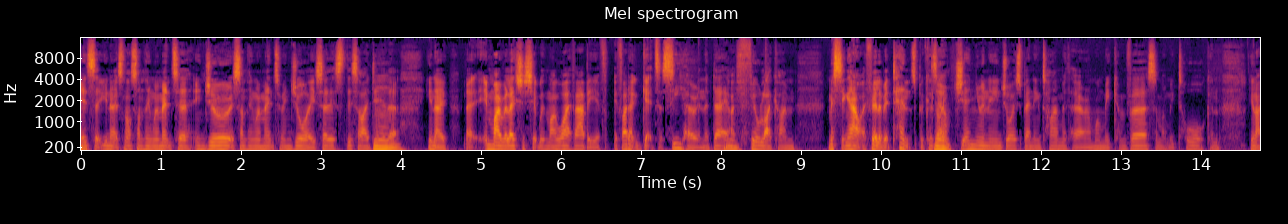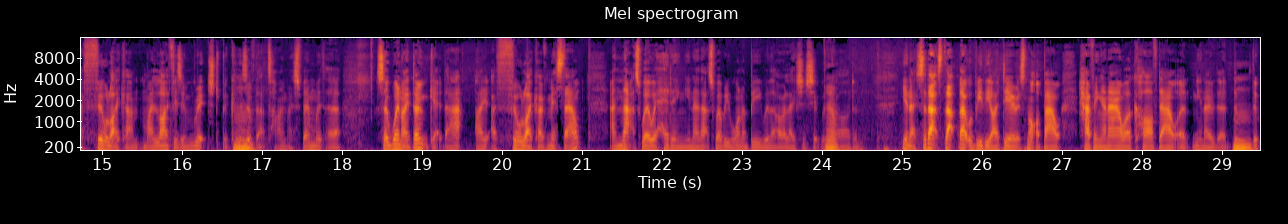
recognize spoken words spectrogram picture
It's you know, it's not something we're meant to endure. It's something we're meant to enjoy. So this this idea that you know, in my relationship with my wife Abby, if if I don't get to see her in the day, I feel like I'm missing out. I feel a bit tense because I genuinely enjoy spending time with her, and when we converse and when we talk, and you know, I feel like I'm, my life is enriched because of mm. that time I spend with her. So when I don't get that, I, I feel like I've missed out, and that's where we're heading. You know, that's where we want to be with our relationship with Yeah. God, and you know, so that's that. That would be the idea. It's not about having an hour carved out at you know the, the, mm. the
